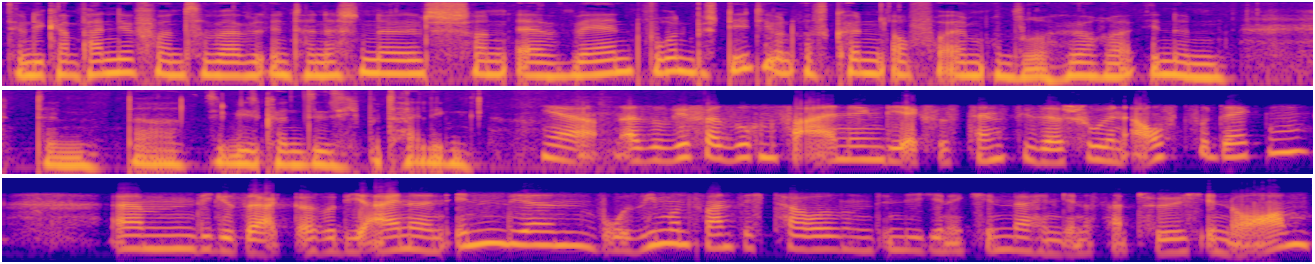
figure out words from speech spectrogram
Sie haben die Kampagne von Survival International schon erwähnt. Worin besteht die und was können auch vor allem unsere HörerInnen denn da, wie können sie sich beteiligen? Ja, also wir versuchen vor allen Dingen die Existenz dieser Schulen aufzudecken. Ähm, wie gesagt, also die eine in Indien, wo 27.000 indigene Kinder hingehen, ist natürlich enorm.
